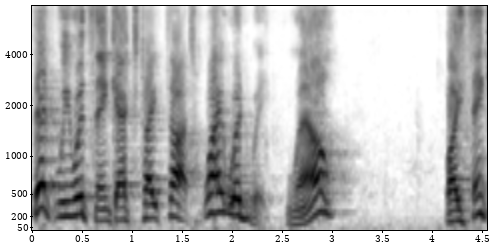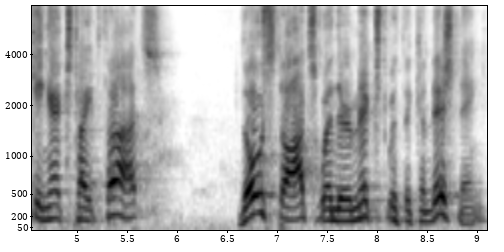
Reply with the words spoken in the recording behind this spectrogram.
that we would think X type thoughts. Why would we? Well, by thinking X type thoughts, those thoughts, when they're mixed with the conditioning,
